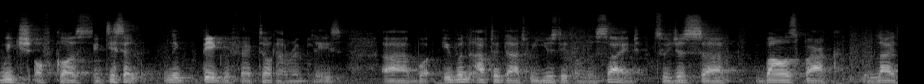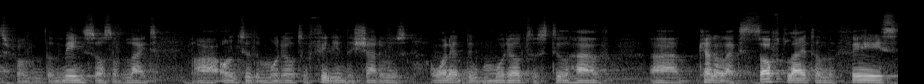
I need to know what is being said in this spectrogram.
which of course a decently big reflector can replace. Uh, but even after that, we used it on the side to just uh, bounce back the light from the main source of light uh, onto the model to fill in the shadows. I wanted the model to still have uh, kind of like soft light on the face,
